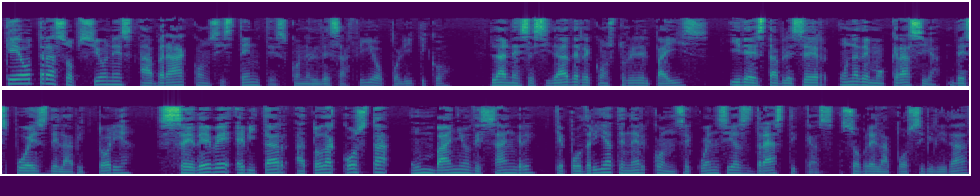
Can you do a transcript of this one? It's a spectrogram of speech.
¿Qué otras opciones habrá consistentes con el desafío político? La necesidad de reconstruir el país y de establecer una democracia después de la victoria. Se debe evitar a toda costa un baño de sangre que podría tener consecuencias drásticas sobre la posibilidad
